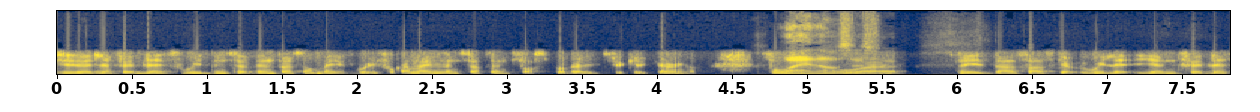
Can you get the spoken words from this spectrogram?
j'ai la faiblesse, oui, d'une certaine façon, mais il faut quand même une certaine force pour aller tuer quelqu'un. Ouais, non, c'est euh, ça. Dans le sens que, oui, il y a une faiblesse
